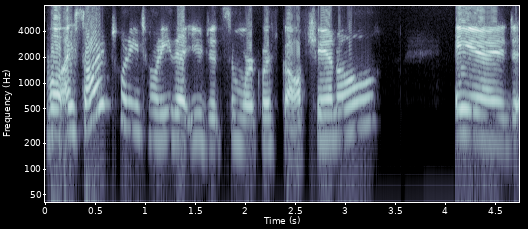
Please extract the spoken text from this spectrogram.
Well, I saw in 2020 that you did some work with Golf Channel. And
